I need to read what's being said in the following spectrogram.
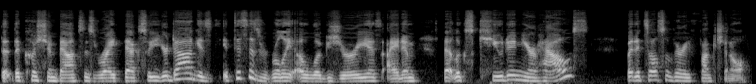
the, the cushion bounces right back. So your dog is if this is really a luxurious item that looks cute in your house, but it's also very functional.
